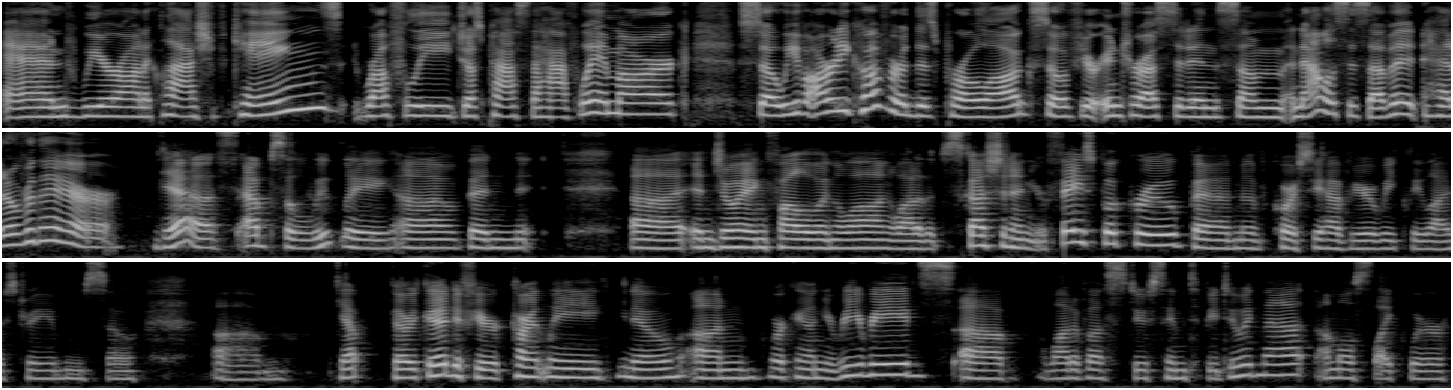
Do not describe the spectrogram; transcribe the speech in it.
and we're on a Clash of Kings, roughly just past the halfway mark. So we've already covered this prologue, so if you're interested in some analysis of it, head over there. Yes, absolutely. Uh, I've been uh, enjoying following along a lot of the discussion in your Facebook group, and of course, you have your weekly live streams. So, um, yep, very good. If you're currently, you know, on working on your rereads, uh, a lot of us do seem to be doing that, almost like we're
